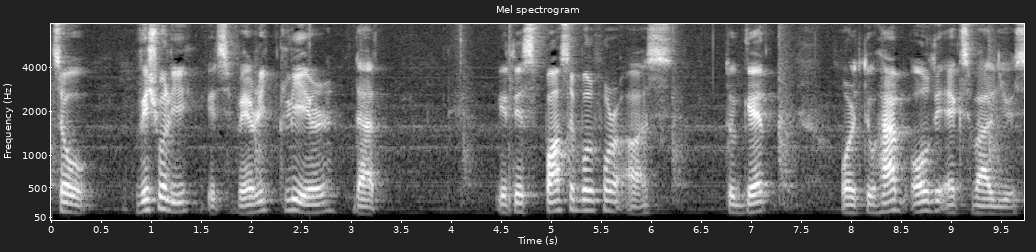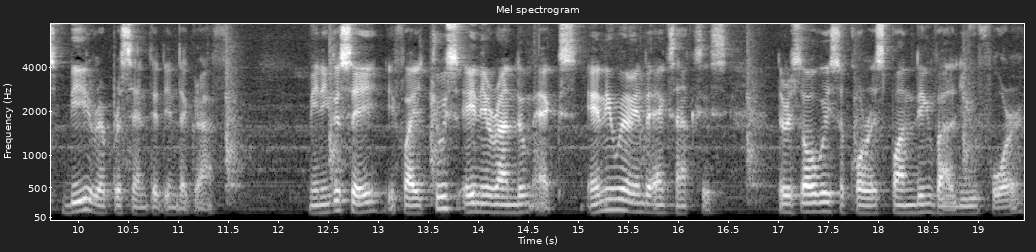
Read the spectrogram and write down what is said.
So visually, it's very clear that it is possible for us to get or to have all the x values be represented in the graph. Meaning to say, if I choose any random x anywhere in the x-axis, there is always a corresponding value for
